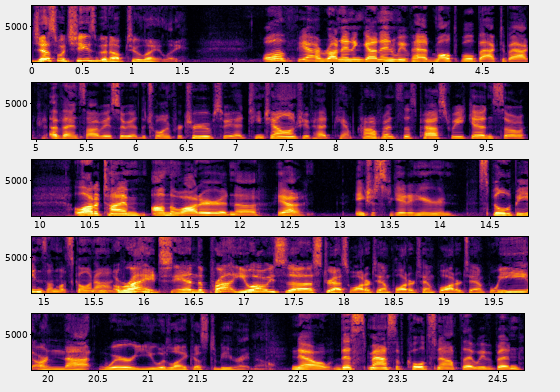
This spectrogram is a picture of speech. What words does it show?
just what she's been up to lately. Well, yeah, running and gunning. We've had multiple back to back events. Obviously, we had the Trolling for Troops, we had Teen Challenge, we've had Camp Confidence this past weekend. So, a lot of time on the water, and uh, yeah, anxious to get in here and spill the beans on what's going on. Right, and the pro you always uh, stress water temp, water temp, water temp. We are not where you would like us to be right now. No, this massive cold snap that we've been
